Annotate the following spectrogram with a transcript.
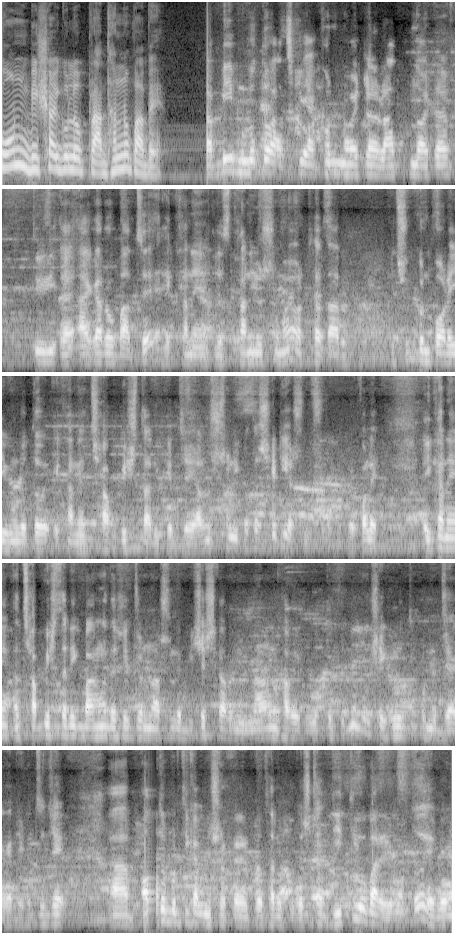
কোন বিষয়গুলো প্রাধান্য পাবে? আমি মূলত আজকে এখন নয়টা, রাত নয়টা এগারো বাজে এখানে স্থানীয় সময়, অর্থাৎ আর কিছুক্ষণ পরেই মূলত এখানে ছাব্বিশ তারিখের যে আনুষ্ঠানিকতা সেটি আসলে শুরু হবে। ফলে এখানে ছাব্বিশ তারিখ বাংলাদেশের জন্য আসলে বিশেষ কারণে নানানভাবে গুরুত্বপূর্ণ এবং সেই গুরুত্বপূর্ণ জায়গাটি হচ্ছে যে অন্তর্বর্তীকালীন সরকারের প্রধান উপদেষ্টা দ্বিতীয়বারের মতো এবং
